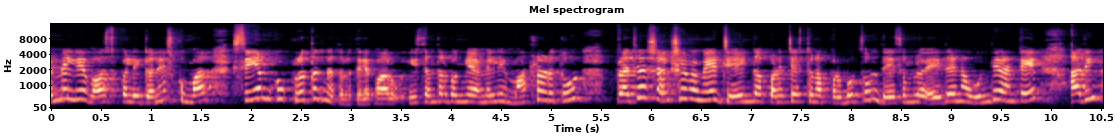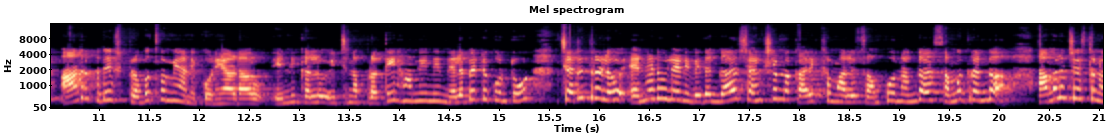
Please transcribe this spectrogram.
ఎమ్మెల్యే వాసుపల్లి గణేష్ కుమార్ సీఎంకు కృతజ్ఞతలు తెలిపారు. ఈ సందర్భంగా ఎమ్మెల్యే మాట్లాడుతూ ప్రజా సంక్షేమమే జయంగా పనిచేస్తున్న ప్రభుత్వం దేశంలో ఏదైనా ఉంది అంటే అది ఆంధ్రప్రదేశ్ ప్రభుత్వమే అని కొనియాడారు. ఎన్నికల్లో ఇచ్చిన ప్రతి హామీని నిలబెట్టుకుంటూ చరిత్రలో ఎన్నడూ లేని విధంగా సంక్షేమ కార్యక్రమాలు సంపూర్ణంగా సమగ్రంగా అమలు చేస్తున్న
